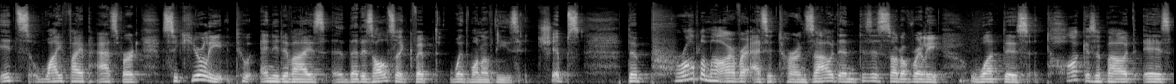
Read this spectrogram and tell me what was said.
its Wi-Fi password securely to any device that is also equipped with one of these chips. The problem, however, as it turns out, and this is sort of really what this talk is about, is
